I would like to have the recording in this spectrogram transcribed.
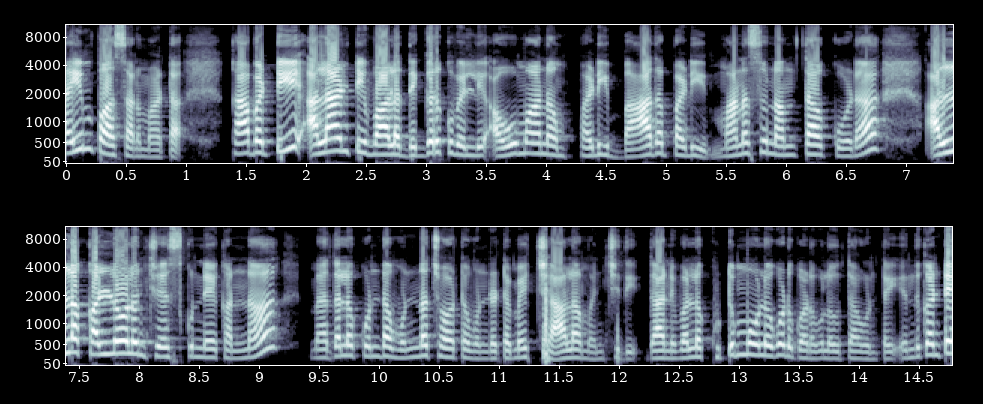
టైం పాస్ అనమాట కాబట్టి అలాంటి వాళ్ళ దగ్గరకు వెళ్ళి అవమానం పడి బాధపడి మనసునంతా కూడా అల్లకల్లోలం చేసుకునే కన్నా మెదలకుండా ఉన్న చోట ఉండటమే చాలా మంచిది. దానివల్ల కుటుంబంలో కూడా గొడవలు అవుతూ ఉంటాయి. ఎందుకంటే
